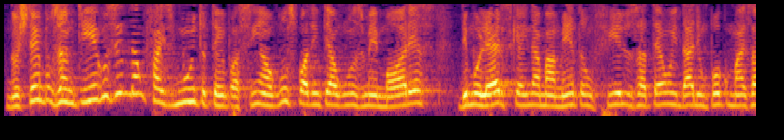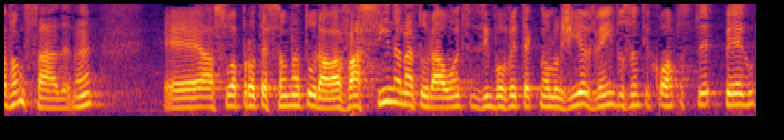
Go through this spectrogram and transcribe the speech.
Nos tempos antigos, e não faz muito tempo assim, alguns podem ter algumas memórias de mulheres que ainda amamentam filhos até uma idade um pouco mais avançada, né? É a sua proteção natural. A vacina natural, antes de desenvolver tecnologia, vem dos anticorpos pego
